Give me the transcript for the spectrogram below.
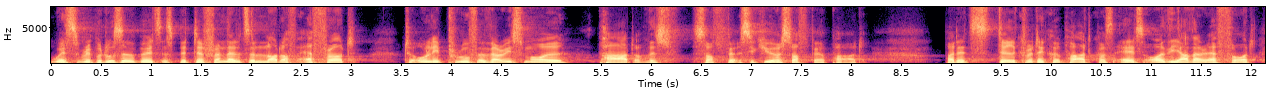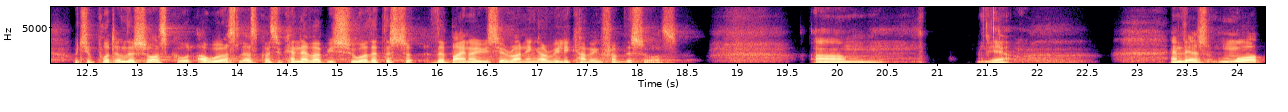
with reproducible builds is a bit different, that it's a lot of effort to only prove a very small part of this software, secure software part. But it's still a critical part because else all the other effort which you put in the source code are worthless because you can never be sure that the, the binaries you're running are really coming from the source. Um, yeah. And there's more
